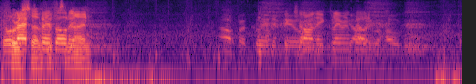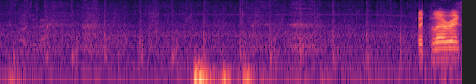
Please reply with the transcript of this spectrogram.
Go left, clear building. 4759. Alpha, clear the building. Charlie, clearing Charlie building. will hold. Roger that. Clearing.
